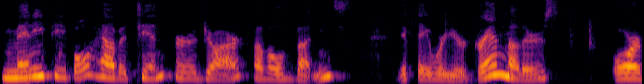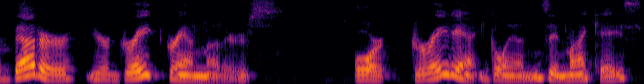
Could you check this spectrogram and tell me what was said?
many people have a tin or a jar of old buttons. If they were your grandmother's, or better, your great grandmothers or great Aunt Glenn's, in my case,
